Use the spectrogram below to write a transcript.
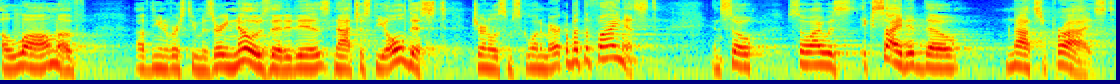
alum of, of the University of Missouri knows that it is not just the oldest journalism school in America, but the finest. And so, so I was excited, though not surprised.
